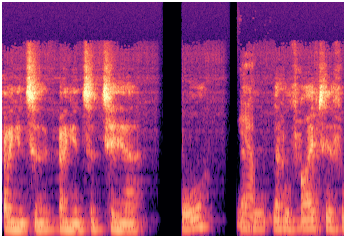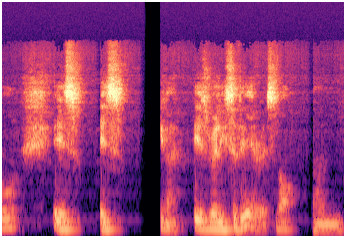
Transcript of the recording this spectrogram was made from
going into going into tier four, level yeah. level five, tier four, is is you know is really severe. It's not um,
